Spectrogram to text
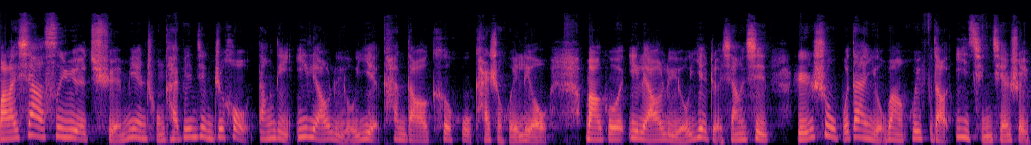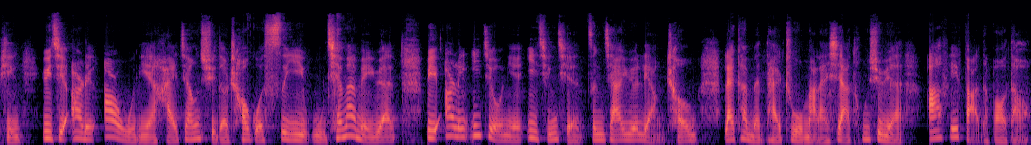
马来西亚四月全面重开边境之后，当地医疗旅游业看到客户开始回流。马国医疗旅游业者相信，人数不但有望恢复到疫情前水平，预计二零二五年还将取得超过四亿五千万美元，比二零一九年疫情前增加约两成。来看本台驻马来西亚通讯员阿非法的报道。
